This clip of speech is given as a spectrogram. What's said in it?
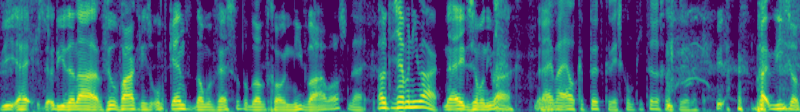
die, die, die daarna veel vaker is ontkend dan bevestigd, omdat het gewoon niet waar was. Nee. Oh, het is helemaal niet waar. Nee, het is helemaal niet waar. Nee. nee, maar elke pubquiz komt hij terug natuurlijk. Bij wie zat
